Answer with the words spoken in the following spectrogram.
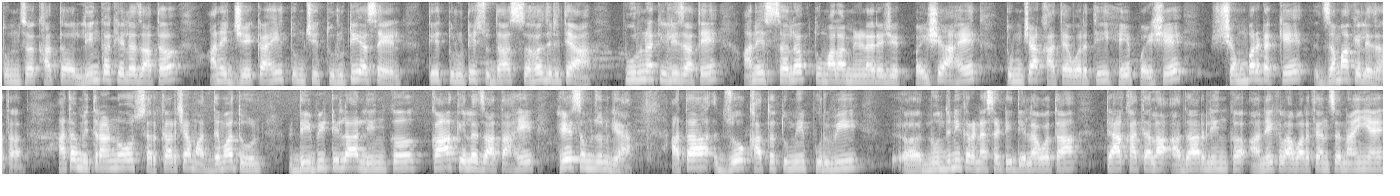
तुमचं खातं लिंक केलं जातं आणि जे काही तुमची त्रुटी असेल ती त्रुटीसुद्धा सहजरित्या पूर्ण केली जाते आणि सलग तुम्हाला मिळणारे जे पैसे आहेत तुमच्या खात्यावरती हे पैसे शंभर टक्के जमा केले जातात. आता मित्रांनो सरकारच्या माध्यमातून डी बी टीला लिंक का केलं जात आहे हे समजून घ्या. आता जो खातं तुम्ही पूर्वी नोंदणी करण्यासाठी दिला होता त्या खात्याला आधार लिंक अनेक लाभार्थ्यांचं नाही आहे.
